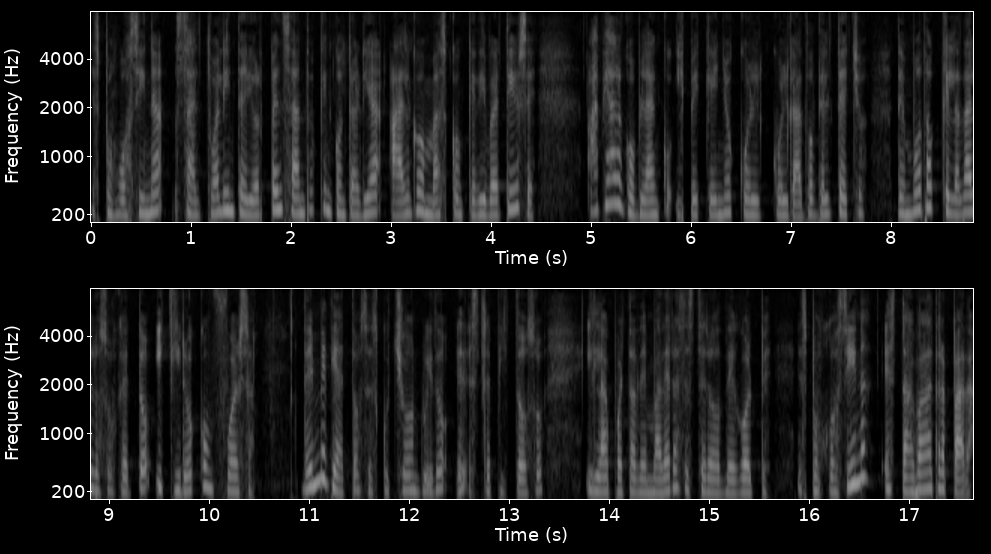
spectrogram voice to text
Esponjosina saltó al interior pensando que encontraría algo más con que divertirse. Había algo blanco y pequeño colgado del techo, de modo que la hada lo sujetó y tiró con fuerza. De inmediato se escuchó un ruido estrepitoso y la puerta de madera se estiró de golpe. Esponjosina estaba atrapada.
